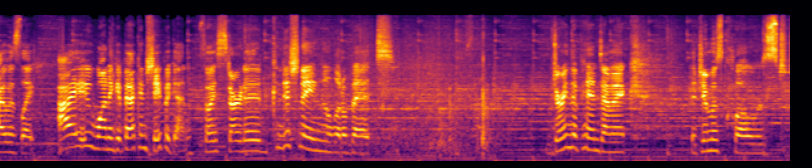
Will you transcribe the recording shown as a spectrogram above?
I was like, I want to get back in shape again. So I started conditioning a little bit. During the pandemic, the gym was closed.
